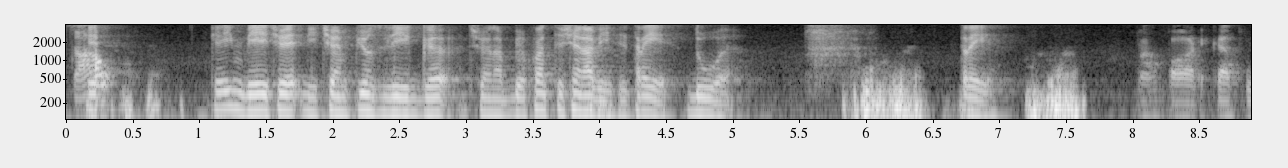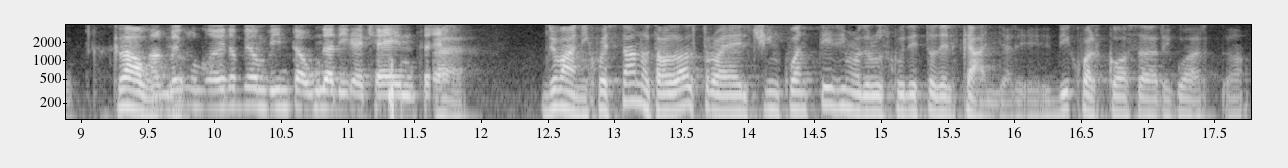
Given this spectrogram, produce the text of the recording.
Ciao. Che, che invece di Champions League, ce quante ce ne avete? Tre? Due? 3. Ma porca puttana. Almeno noi abbiamo vinta una di recente. Eh. Giovanni, quest'anno tra l'altro è il cinquantesimo dello scudetto del Cagliari. Di qualcosa al riguardo?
